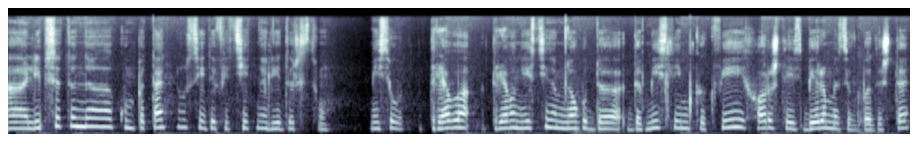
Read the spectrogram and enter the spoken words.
липсата на компетентност и дефицит на лидерство. Мисъл, трябва, трябва наистина много да, да мислим какви хора ще избираме за в бъдеще,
